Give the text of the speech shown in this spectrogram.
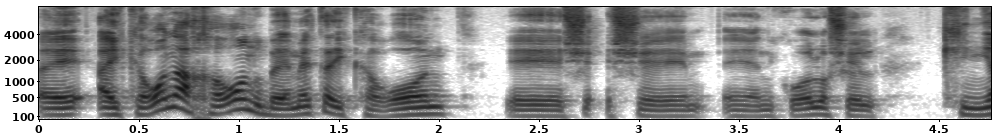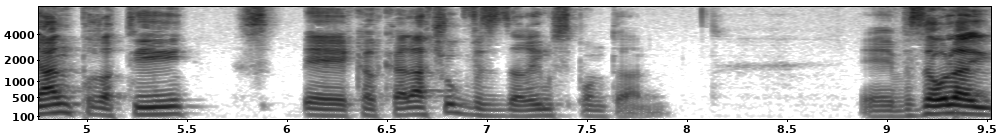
אה, העיקרון האחרון הוא באמת העיקרון אה, שאני קורא לו של קניין פרטי, כלכלת שוק וסדרים ספונטניים. וזה אולי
